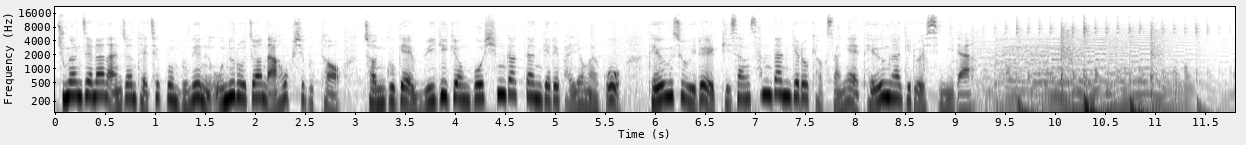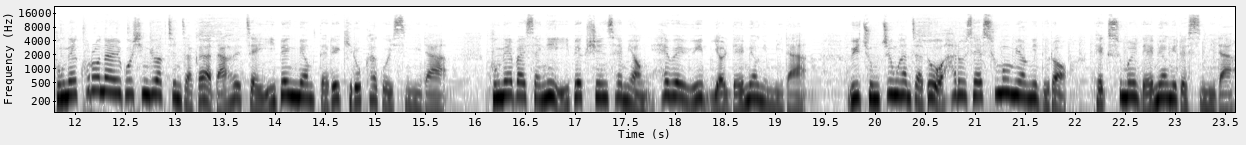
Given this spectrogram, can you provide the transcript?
중앙재난안전대책본부는 오늘 오전 9시부터 전국에 위기경보 심각 단계를 발령하고 대응 수위를 비상 3단계로 격상해 대응하기로 했습니다. 국내 코로나19 신규 확진자가 나흘째 200명대를 기록하고 있습니다. 국내 발생이 253명, 해외 유입 14명입니다. 위중증 환자도 하루 새 20명이 늘어 124명이 됐습니다.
